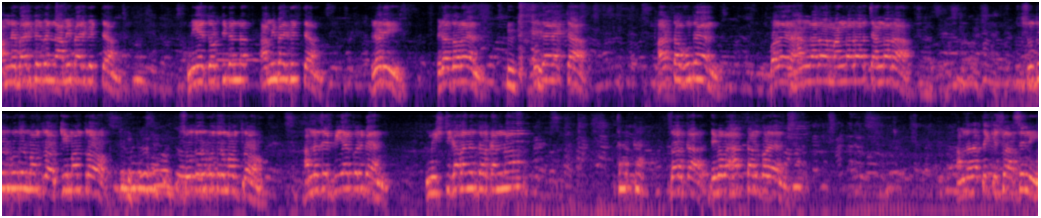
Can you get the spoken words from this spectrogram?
আপনি বাইর করবেন না আমি বাইর করতাম। নিয়ে দৌড় দিবেন না আমি বাইর করতাম। রেডি এটা ধরেন বুঝেন একটা। আরটা বুঝেন। বলেন হাঙ্গারা মাঙ্গারা চাঙ্গারা। সুদূর বুদুর মন্ত্র কি মন্ত্র? সুদূর বুদুর মন্ত্র। আপনি যে বিয়ে করবেন মিষ্টি খাবারের দরকার না? দরকার। দরকার। এভাবে হাত টান করেন। আপনার হাতে কিছু আসেনি?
